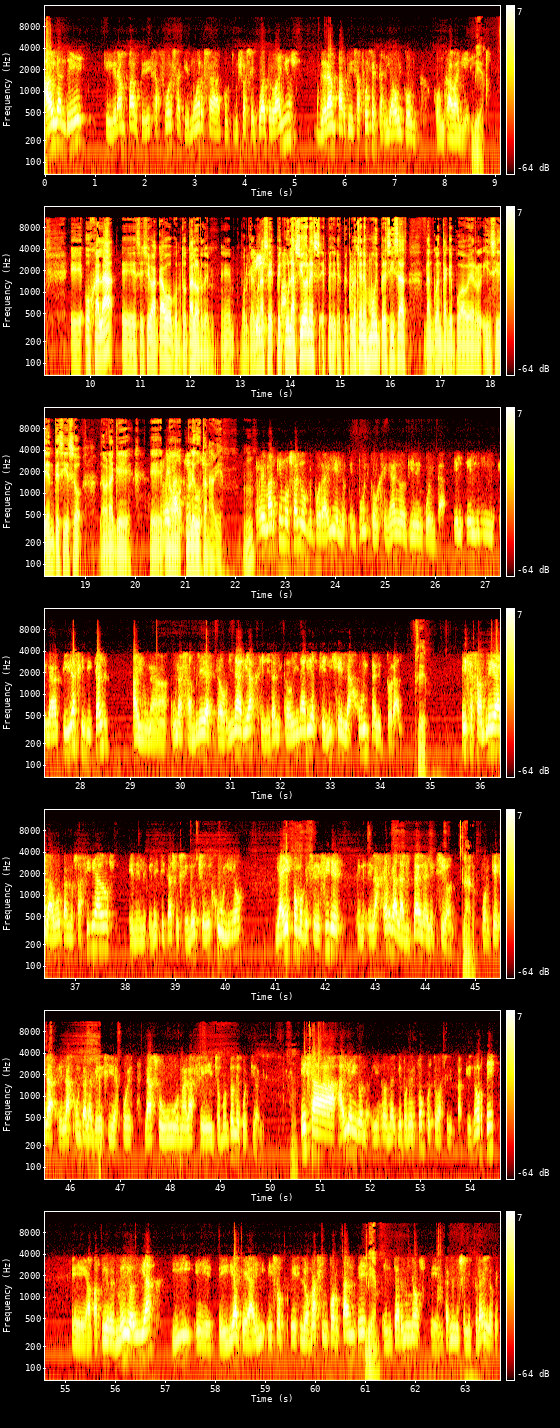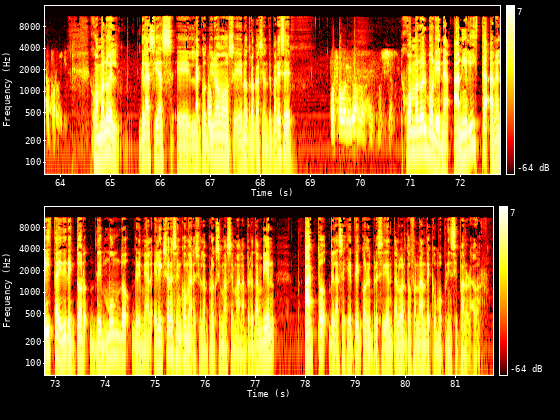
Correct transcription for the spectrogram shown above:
Hablan de que gran parte de esa fuerza que Muerza construyó hace cuatro años, gran parte de esa fuerza estaría hoy con, con Cavalieri. Bien. Eh, ojalá eh, se lleve a cabo con total orden, eh, porque algunas especulaciones, especulaciones muy precisas dan cuenta que puede haber incidentes y eso, la verdad que no, no, le gusta a nadie. ¿Mm? Remarquemos algo que por ahí el, público en general no tiene en cuenta. El, el, la actividad sindical hay una, una asamblea extraordinaria, general extraordinaria, que elige la Junta Electoral. Sí. Esa asamblea la votan los afiliados, en, el, en este caso es el 8 de julio, y ahí es como que se define en, la jerga la mitad de la elección. Claro. Porque es la, la Junta la que decide después la urna, la fecha, un montón de cuestiones. Mm. Esa, ahí es donde, es donde hay que poner el foco, esto va a ser el Parque Norte, eh, a partir del mediodía, y eh, te diría que ahí eso es lo más importante en términos en términos electorales lo que está por venir. Juan Manuel, gracias. Eh, la continuamos en otra ocasión, ¿te parece? Por favor, Eduardo, a disposición. Juan Manuel Morena, analista, analista y director de Mundo Gremial. Elecciones en comercio la próxima semana, pero también acto de la CGT con el presidente Alberto Fernández como principal orador.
